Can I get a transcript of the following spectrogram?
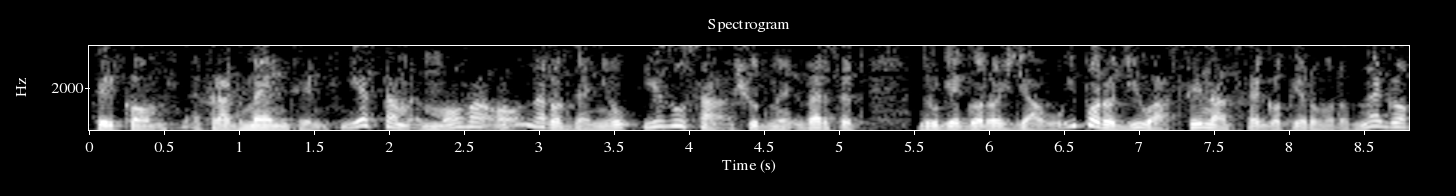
tylko fragmenty. Jest tam mowa o narodzeniu Jezusa, siódmy werset drugiego rozdziału. I porodziła syna swego pierworodnego,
